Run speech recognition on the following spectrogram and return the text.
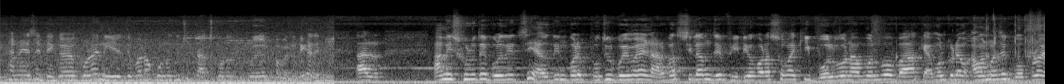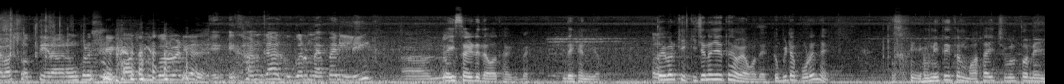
এখানে এসে টেকওয়ে করে নিয়ে যেতে পারো কোনো কিছু টাচ করার প্রয়োজন হবে না ঠিক আছে? আর আমি শুরুতে বলে দিচ্ছি, এতদিন পরে প্রচুর পরিমাণে নার্ভাস ছিলাম যে ভিডিও করার সময় কি বলব, না বলব, বা কেমন করে আমার মাঝে গোপ্রো এবার সত্যি এরকম এরকম করে শেখ শুরু করবে, ঠিক আছে? এখানকার গুগল ম্যাপের লিঙ্ক এই সাইডে দেওয়া থাকবে, দেখে নিও। তো এবার কি কিচেনে যেতে হবে আমাদের? টুপিটা পরে নে। এমনিতেই তোর মাথায় চুল তো নেই।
